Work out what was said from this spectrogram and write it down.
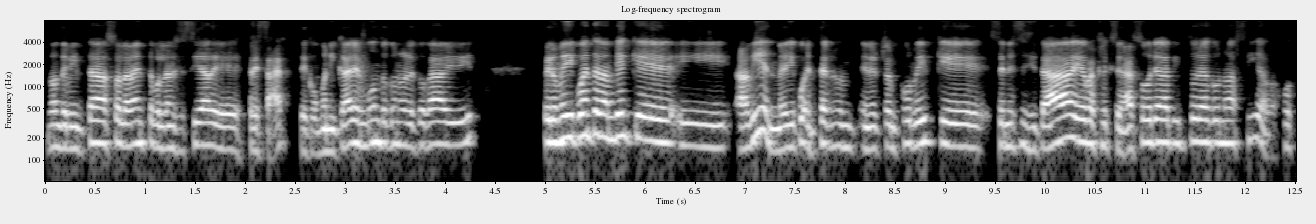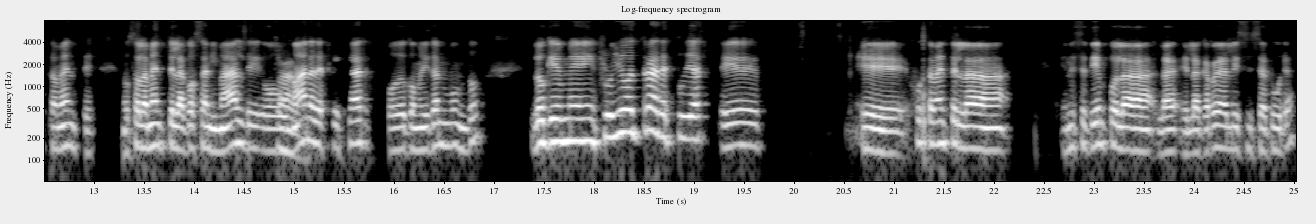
donde pintaba solamente por la necesidad de expresar, de comunicar el mundo que uno le tocaba vivir, pero me di cuenta también que, y a bien, me di cuenta en, el transcurrir que se necesitaba reflexionar sobre la pintura que uno hacía, justamente, no solamente la cosa animal de, o humana de expresar o de comunicar el mundo. Lo que me influyó a entrar a estudiar eh, eh, justamente en, la, en ese tiempo la, en la carrera de licenciatura.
